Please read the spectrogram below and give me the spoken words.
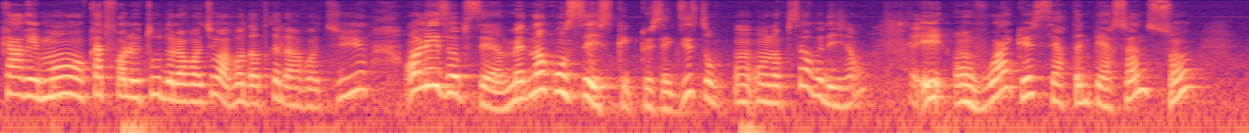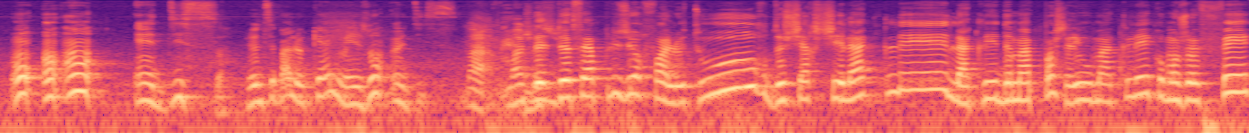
carrément quatre fois le tour de la voiture avant d'entrer dans la voiture. On les observe. Maintenant qu'on sait que, ça existe, on, observe des gens et on voit que certaines personnes sont ont, 10. Je ne sais pas lequel, mais ils ont un 10. de, faire plusieurs fois le tour, de chercher la clé, la clé de ma poche, elle est où ma clé, comment je fais,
